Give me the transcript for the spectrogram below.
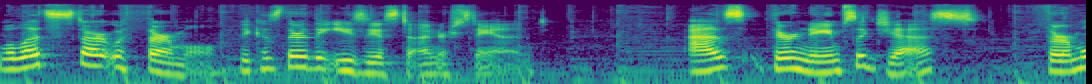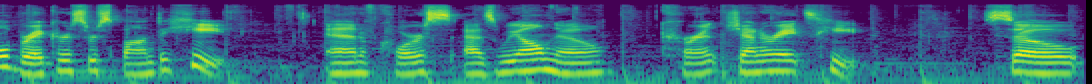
Well, let's start with thermal because they're the easiest to understand. As their name suggests, thermal breakers respond to heat. And of course, as we all know, current generates heat. So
